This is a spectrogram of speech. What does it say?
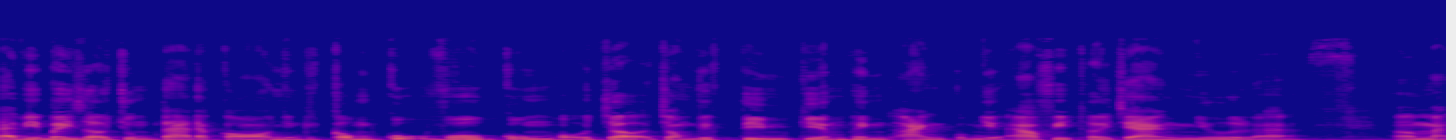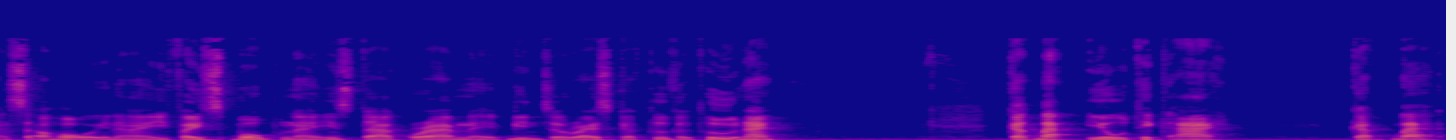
Tại vì bây giờ chúng ta đã có những cái công cụ vô cùng hỗ trợ trong việc tìm kiếm hình ảnh cũng như outfit thời trang như là uh, mạng xã hội này, Facebook này, Instagram này, Pinterest các thứ các thứ này. Các bạn yêu thích ai? Các bạn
